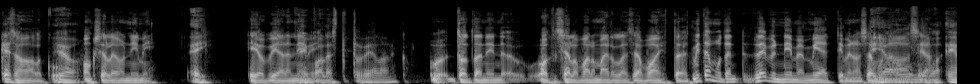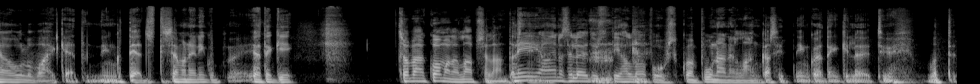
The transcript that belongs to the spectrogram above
Kesän alkuun. Joo. Onko siellä jo nimi? Ei, Ei ole vielä ei nimi. paljasteta vielä ainakaan. Tota niin, siellä on varmaan erilaisia vaihtoehtoja. Mitä muuten levyn nimen miettiminen on semmoinen Ihan asia? hullu, ihan hullu vaikeaa. Niin tietysti semmoinen niin jotenkin... Se on vähän kuin omalla lapsella tässä Niin, nimen. aina se löytyy sitten ihan lopuksi, kun on punainen lanka sitten niin jotenkin löytyy. Mutta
